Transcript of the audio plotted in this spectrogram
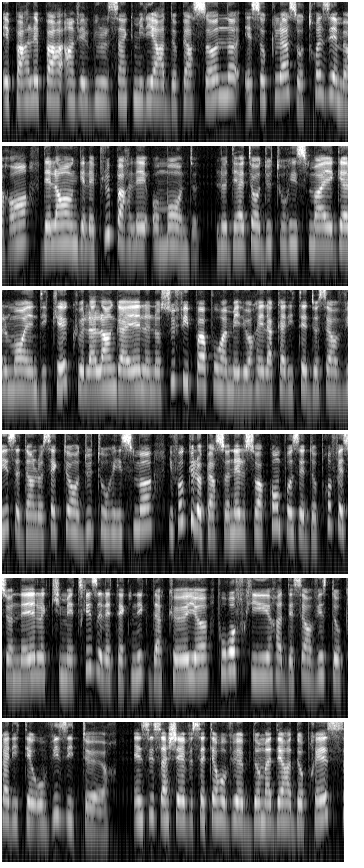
est parlée par 1,5 milliard de personnes et se classe au troisième rang des langues les plus plus parlée au monde. Le directeur du tourisme a également indiqué que la langue à elle ne suffit pas pour améliorer la qualité de service dans le secteur du tourisme. Il faut que le personnel soit composé de professionnels qui maîtrisent les techniques d'accueil pour offrir des services de qualité aux visiteurs. Ainsi s'achève cette revue hebdomadaire de presse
